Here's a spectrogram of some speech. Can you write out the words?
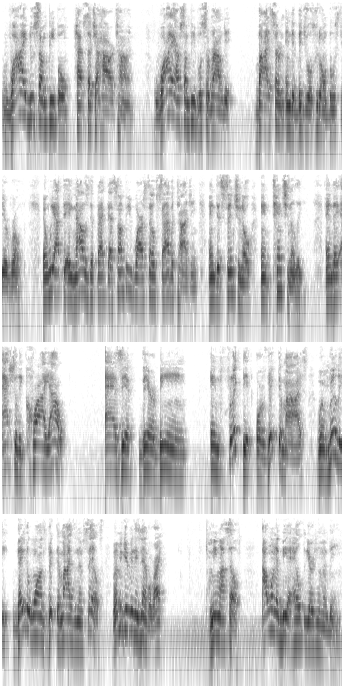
why do some people have such a hard time? Why are some people surrounded by certain individuals who don't boost their growth? And we have to acknowledge the fact that some people are self-sabotaging and dissensional intentionally and they actually cry out as if they're being inflicted or victimized when really they the ones victimizing themselves. Let me give you an example, right? Me myself, I want to be a healthier human being.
